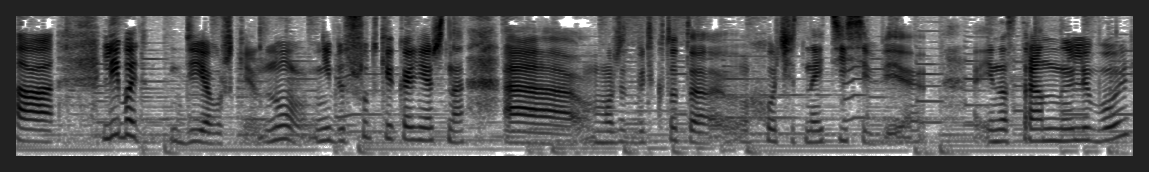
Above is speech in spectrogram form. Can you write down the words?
А, либо девушки, ну, не без шутки, конечно, а, может быть, кто-то хочет найти себе иностранную любовь.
